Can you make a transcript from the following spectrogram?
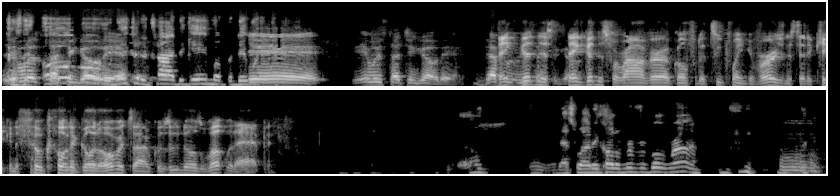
was touch oh, and go there. They could have tied the game up, but they yeah. It was touch and go there. Definitely thank goodness, thank goodness for Ron Rivera going for the two point conversion instead of kicking the field goal to go to overtime because who knows what would have happened. Well, that's why they call it Riverboat Ron. mm.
